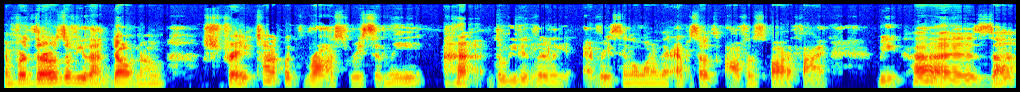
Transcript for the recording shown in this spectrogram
And for those of you that don't know, Straight Talk with Ross recently deleted literally every single one of their episodes off of Spotify because uh,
